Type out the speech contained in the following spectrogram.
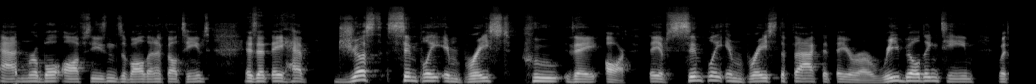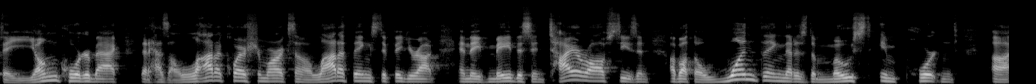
admirable off seasons of all the NFL teams is that they have just simply embraced who they are. They have simply embraced the fact that they are a rebuilding team with a young quarterback that has a lot of question marks and a lot of things to figure out. And they've made this entire offseason about the one thing that is the most important uh,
